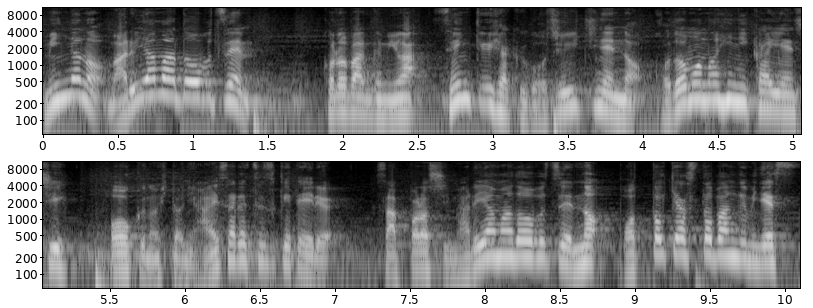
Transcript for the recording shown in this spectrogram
みんなの丸山動物園。この番組は1951年の子どもの日に開園し多くの人に愛され続けている札幌市丸山動物園のポッドキャスト番組です。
